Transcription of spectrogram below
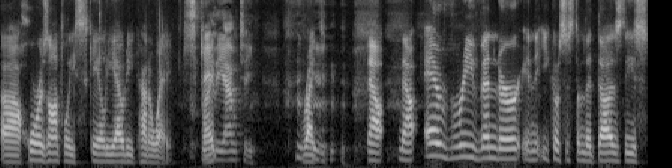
uh, horizontally scaly outy kind of way. Scaly right? outy. right. Now, now every vendor in the ecosystem that does these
